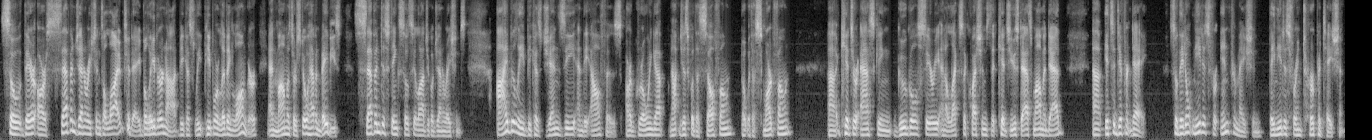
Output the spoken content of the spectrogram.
So there are seven generations alive today, believe it or not, because people are living longer and mamas are still having babies. Seven distinct sociological generations. I believe because Gen Z and the alphas are growing up not just with a cell phone, but with a smartphone. Uh, kids are asking Google, Siri, and Alexa questions that kids used to ask mom and dad. Uh, it's a different day. So they don't need us for information, they need us for interpretation.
